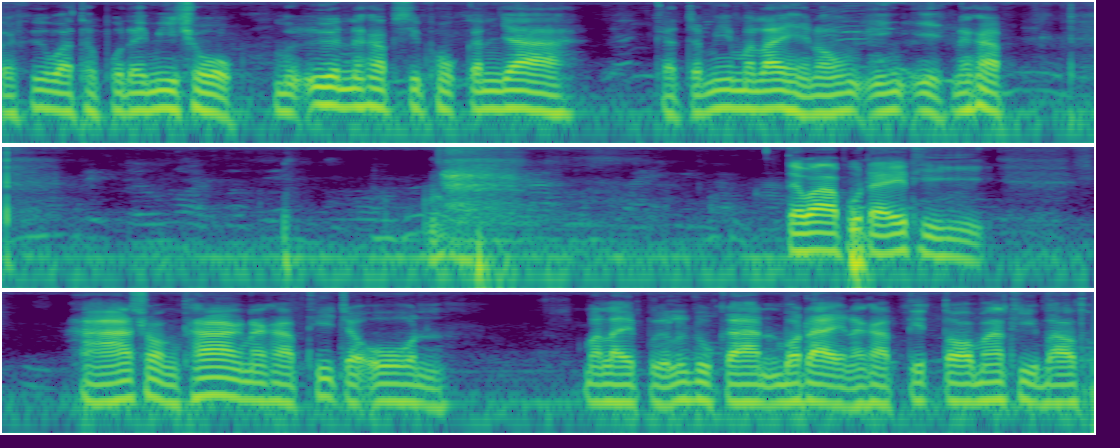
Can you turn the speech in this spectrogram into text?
ก็คือว่าถ้าผู้ใดมีโชค มืออื่นนะครับ 16 กันยาก็จะมีมาไล่ให้น้องอิงอีกนะครับ แต่ว่าผู้ใดที่หาช่องทางนะครับที่จะโอนมาไล่เปิดฤดูกาลบ่ได้นะครับ ติดต่อมาที่บาวโท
